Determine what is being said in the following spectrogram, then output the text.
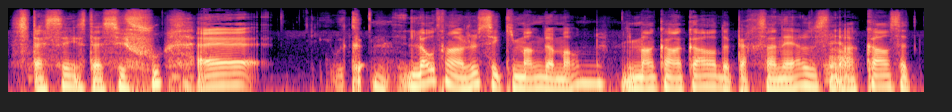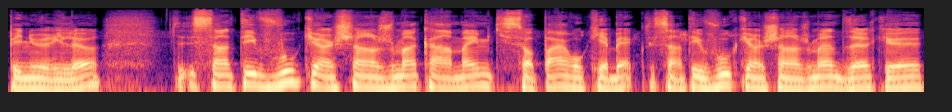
c'est assez, c'est assez fou. Euh, L'autre enjeu, c'est qu'il manque de monde. Il manque encore de personnel. C'est encore cette pénurie-là. Sentez-vous qu'il y a un changement quand même qui s'opère au Québec? Sentez-vous qu'il y a un changement de dire que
